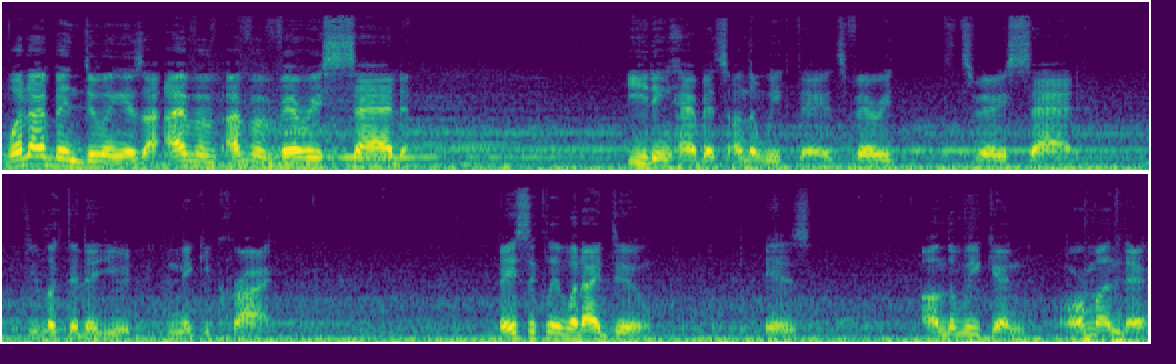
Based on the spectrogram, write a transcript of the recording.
What I've been doing is I have a, I have a very sad eating habits on the weekday. It's very it's very sad. If you looked at it, you would make you cry. Basically, what I do is on the weekend or Monday,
